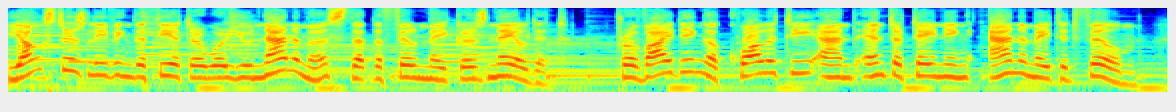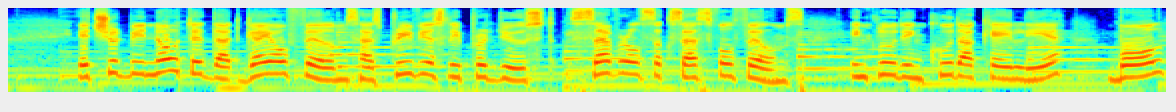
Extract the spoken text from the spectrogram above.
Youngsters leaving the theater were unanimous that the filmmakers nailed it, providing a quality and entertaining animated film. It should be noted that Geo Films has previously produced several successful films, including Khuda Kay Liye, Bol,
